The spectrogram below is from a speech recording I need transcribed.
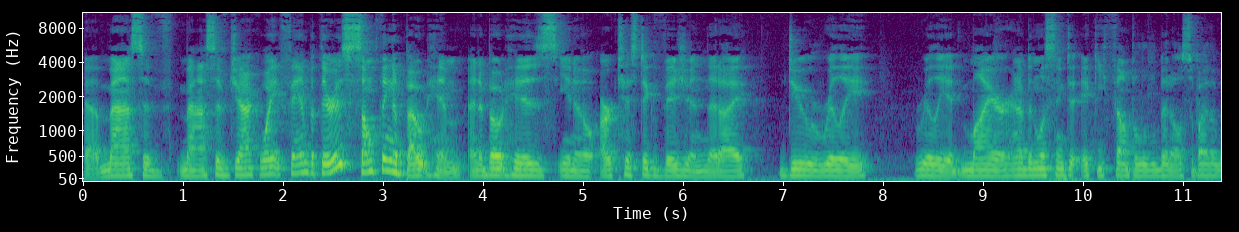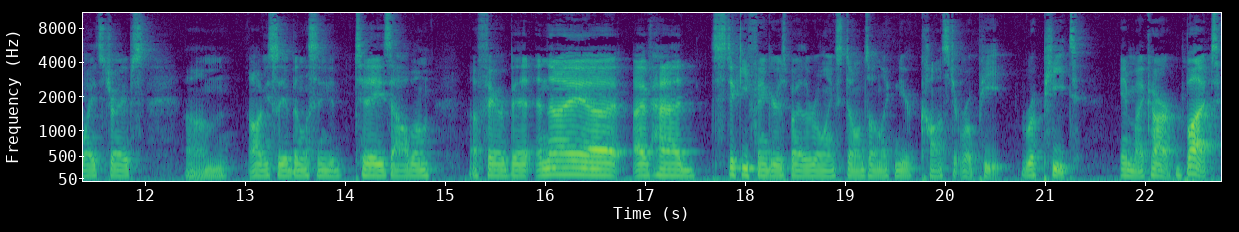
a massive massive Jack White fan, but there is something about him and about his, you know, artistic vision that I do really really admire. And I've been listening to Icky Thump a little bit also by the White Stripes. Um, obviously I've been listening to today's album a fair bit. And then I uh, I've had Sticky Fingers by the Rolling Stones on like near constant repeat repeat in my car. But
